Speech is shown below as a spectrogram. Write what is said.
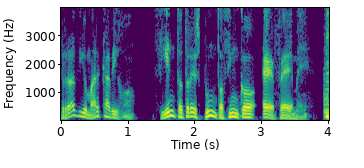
Radio Marca Vigo, 103.5 FM.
